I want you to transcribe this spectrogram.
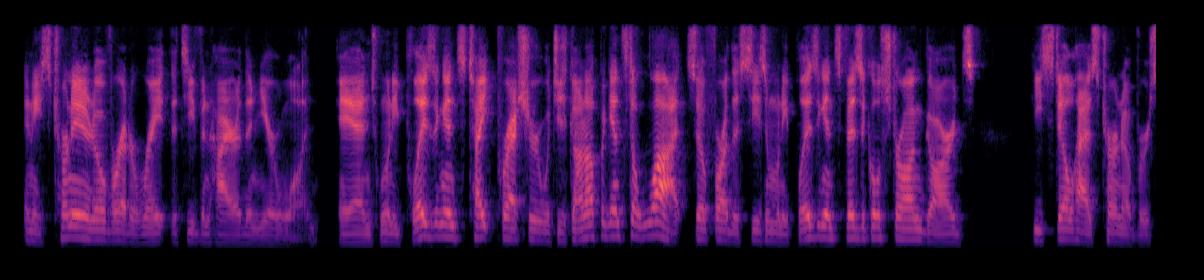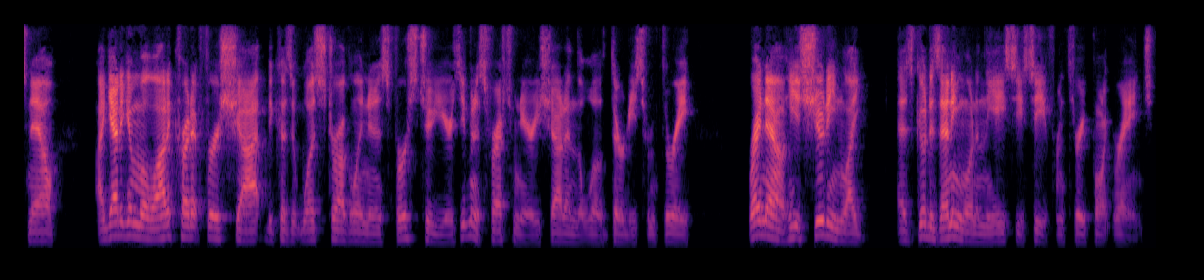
and he's turning it over at a rate that's even higher than year one. And when he plays against tight pressure, which he's gone up against a lot so far this season, when he plays against physical, strong guards, he still has turnovers. Now, I got to give him a lot of credit for his shot because it was struggling in his first two years. Even his freshman year, he shot in the low 30s from three. Right now, he's shooting like as good as anyone in the ACC from three point range.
